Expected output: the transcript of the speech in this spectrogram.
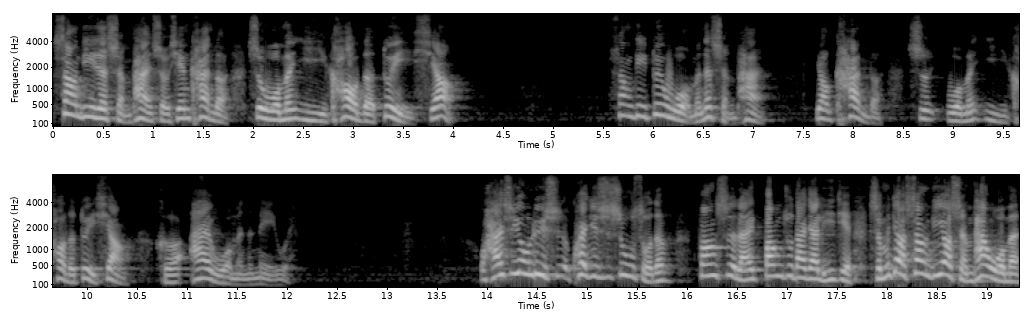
上帝的审判首先看的是我们倚靠的对象。上帝对我们的审判，要看的是我们倚靠的对象和爱我们的那一位。我还是用律师、会计师事务所的方式来帮助大家理解什么叫上帝要审判我们。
